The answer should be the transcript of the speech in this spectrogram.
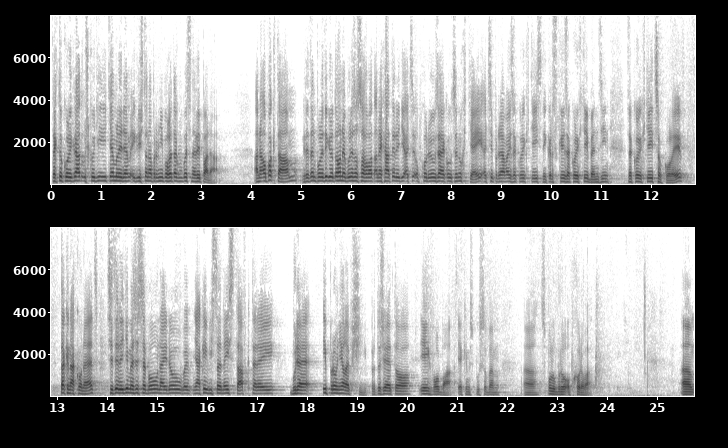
tak to kolikrát uškodí i těm lidem, i když to na první pohled tak vůbec nevypadá. A naopak tam, kde ten politik do toho nebude zasahovat a nechá ty lidi, ať si obchodují za jakou cenu chtějí, ať si prodávají za kolik chtějí snickersky, za kolik chtějí benzín, za kolik chtějí cokoliv, tak nakonec si ty lidi mezi sebou najdou nějaký výsledný stav, který bude i pro ně lepší, protože je to jejich volba, jakým způsobem spolu budou obchodovat. Um,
